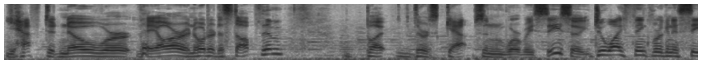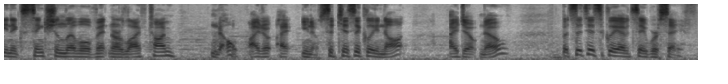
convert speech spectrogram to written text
You have to know where they are in order to stop them but there's gaps in where we see. So, do I think we're going to see an extinction level event in our lifetime? No, I don't. I, you know, statistically not. I don't know, but statistically, I would say we're safe.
